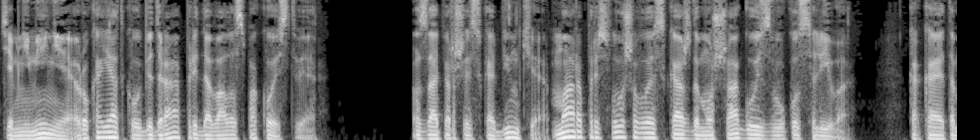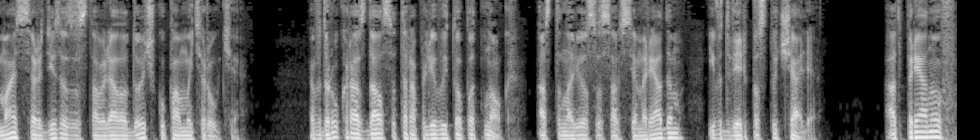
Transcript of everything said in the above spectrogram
Тем не менее, рукоятка у бедра придавала спокойствие. Запершись в кабинке, Мара прислушивалась к каждому шагу и звуку слива. Какая-то мать сердито заставляла дочку помыть руки. Вдруг раздался торопливый топот ног, остановился совсем рядом, и в дверь постучали. Отпрянув,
